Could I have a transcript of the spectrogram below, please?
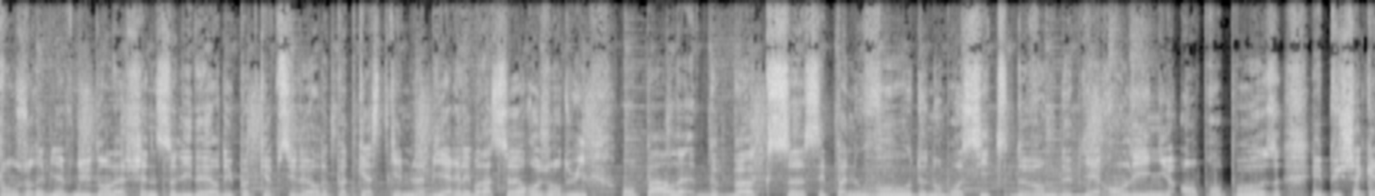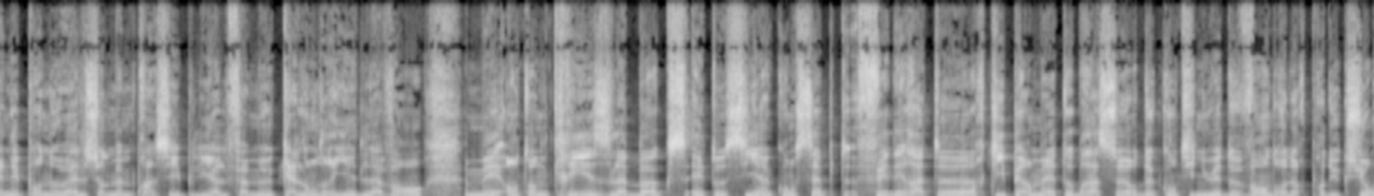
Bonjour et bienvenue dans la chaîne solidaire du Podcapsuleur, le podcast qui aime la bière et les brasseurs. Aujourd'hui, on parle de box. C'est pas nouveau. De nombreux sites de vente de bière en ligne en proposent. Et puis chaque année pour Noël, sur le même principe, il y a le fameux calendrier de l'Avent. Mais en temps de crise, la box est aussi un concept fédérateur qui permet aux brasseurs de continuer de vendre leur production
